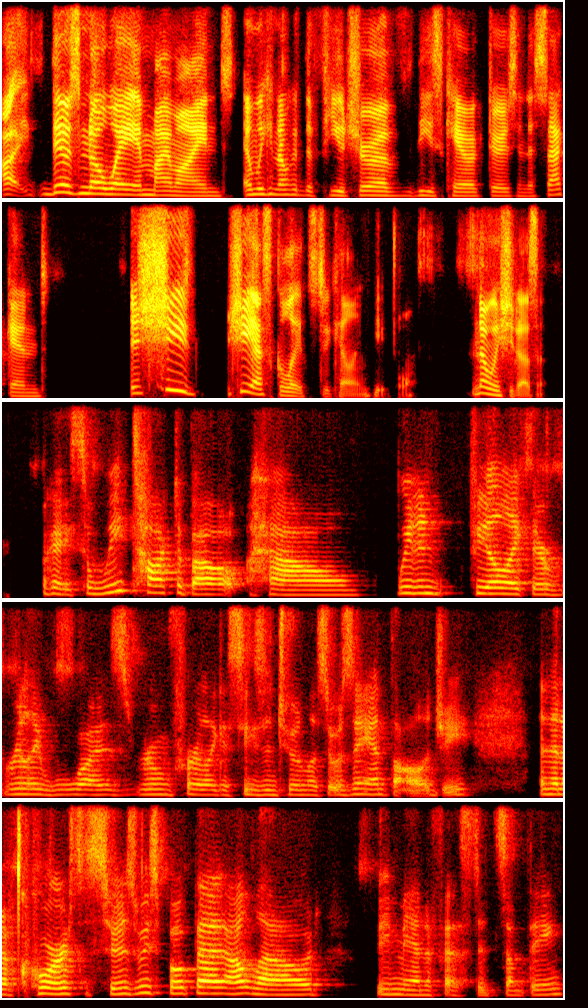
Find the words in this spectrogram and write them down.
I, there's no way in my mind, and we can look at the future of these characters in a second. She she escalates to killing people. No way she doesn't. Okay, so we talked about how we didn't feel like there really was room for like a season two unless it was an anthology. And then, of course, as soon as we spoke that out loud, we manifested something.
